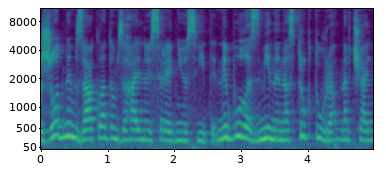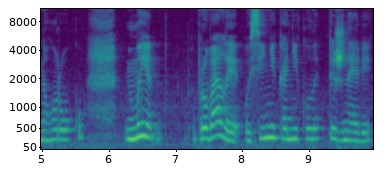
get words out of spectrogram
жодним закладом загальної середньої освіти не була змінена структура навчального року. Ми Провели осінні канікули, тижневі,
